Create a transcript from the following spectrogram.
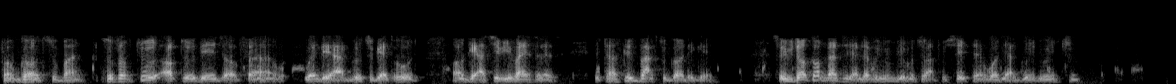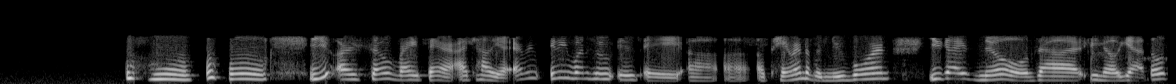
from God to man. So from two up to the age of uh, when they are able to get old or they achieve human excellence, they transit back to God again. So if you don't come down to their level, you won't be able to appreciate them, what they are going through. Mm-hmm, mm-hmm. You are so right there. I tell you, every anyone who is a uh, a parent of a newborn, you guys know that you know, yeah, those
